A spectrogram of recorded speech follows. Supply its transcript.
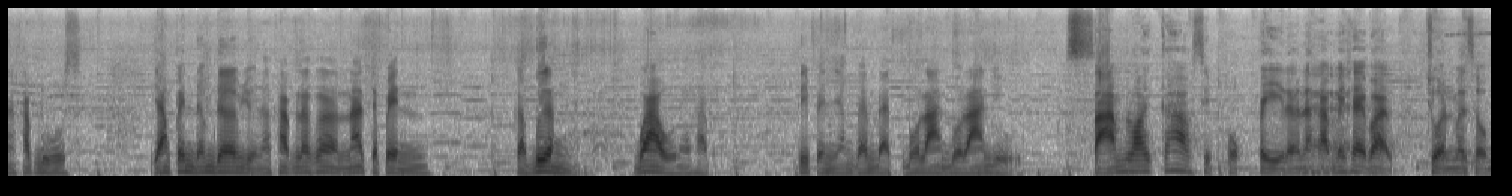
นะครับ ดูยังเป็นเดิมๆอยู่นะครับ แล้วก็น่าจะเป็นกระเบื้องว่าวนะครับ ที่เป็นยังเป็นแบบโบราณโบราณอยู่ 396 ปีแล้วนะครับ ไม่ใช่ว่าชวนมาชม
